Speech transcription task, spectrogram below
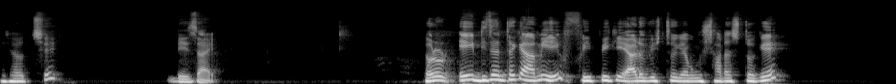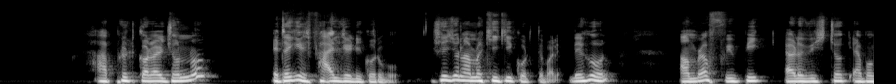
এটা হচ্ছে ডিজাইন ধরুন, এই ডিজাইনটাকে আমি ফ্রি পিকে অ্যাডোবি স্টক এবং শাটার স্টকে আপলোড করার জন্য এটাকে ফাইল রেডি করব। সেই জন্য আমরা কি কি করতে পারি? দেখুন, আমরা ফ্রি পিক স্টক এবং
